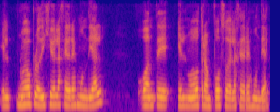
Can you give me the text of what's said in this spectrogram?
el nuevo prodigio del ajedrez mundial o ante el nuevo tramposo del ajedrez mundial?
